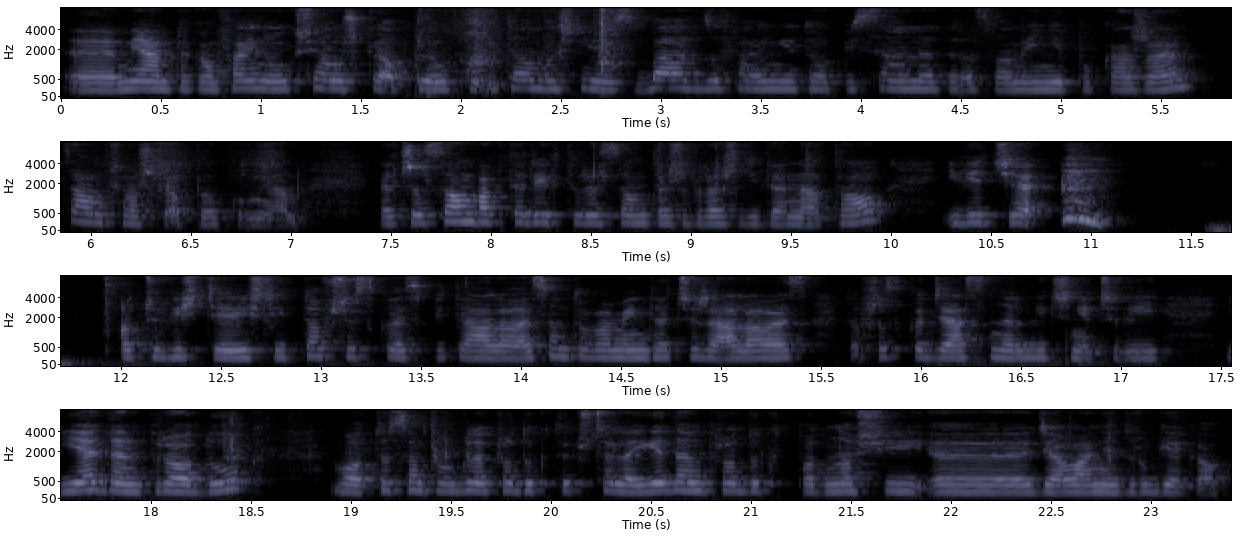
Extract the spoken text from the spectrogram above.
E, miałam taką fajną książkę o pyłku i tam właśnie jest bardzo fajnie to opisane. Teraz Wam jej nie pokażę. Całą książkę o pyłku miałam. Także są bakterie, które są też wrażliwe na to. I wiecie, oczywiście, jeśli to wszystko jest pite aloesem, to pamiętajcie, że aloes to wszystko działa synergicznie, czyli jeden produkt, bo to są w ogóle produkty pszczele, jeden produkt podnosi y, działanie drugiego.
